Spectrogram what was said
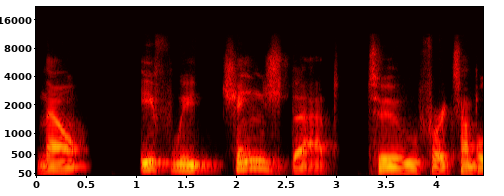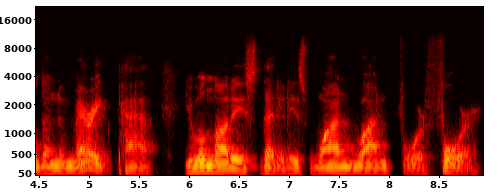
Now, if we change that to, for example, the numeric path, you will notice that it is one, one, four, four.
